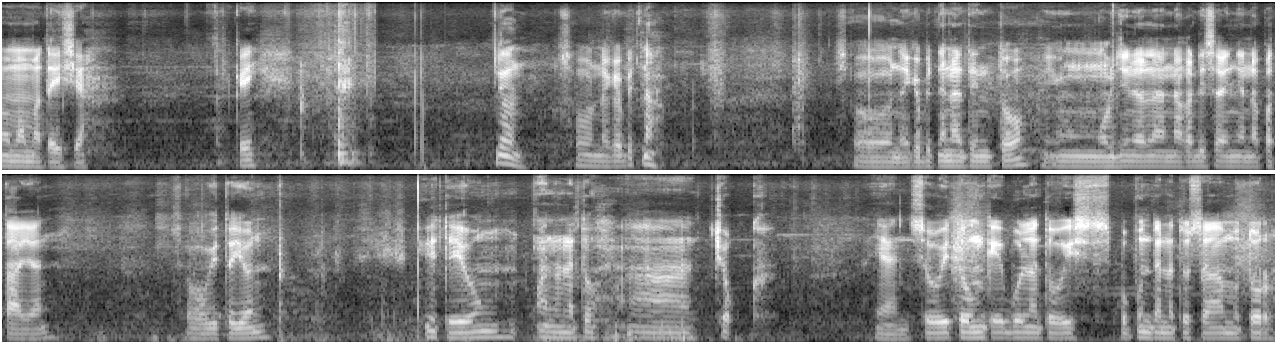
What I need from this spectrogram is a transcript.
mamamatay siya. Okay? Yun. So, nagabit na. So, nagabit na natin to Yung original na nakadesign niya na patayan. So, ito yun. Ito yung, ano na to, ah, choke. Ayan. So, itong cable na to is pupunta na to sa motor.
